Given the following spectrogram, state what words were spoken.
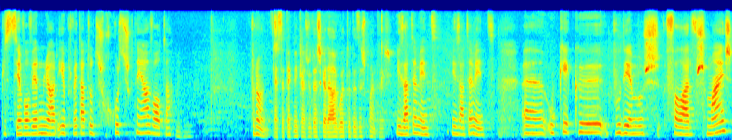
para se desenvolver melhor e aproveitar todos os recursos que tem à volta. Uhum. Pronto. Essa técnica ajuda a chegar a água a todas as plantas. Exatamente, exatamente. Uh, o que é que podemos falar-vos mais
